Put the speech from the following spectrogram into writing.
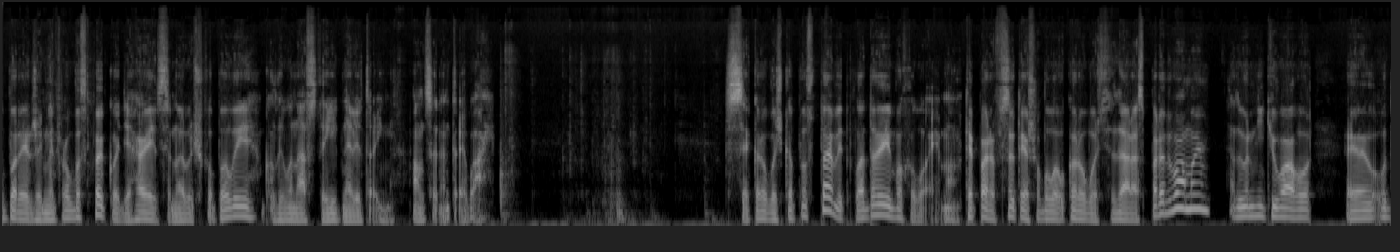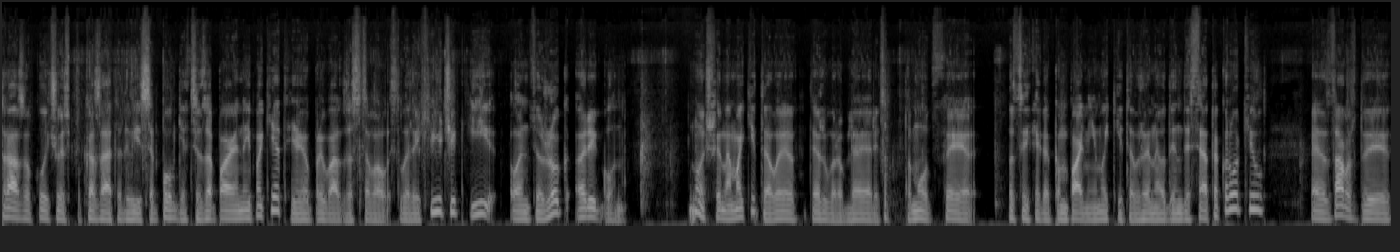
попередження про безпеку одягається на ручку пили, коли вона стоїть на вітрині. Вам це не треба. Все, коробочка пуста, відкладаємо, ховаємо. Тепер все те, що було в коробочці зараз перед вами. Зверніть увагу. Е, одразу хочу ось показати, дивіться, повністю запаяний пакет. Я його при вас доставав з ключик і ланцюжок Орігон. Ну, шина Makita, але теж виробляє Орігон. Тому це специфіка компанії Makita вже не один десяток років. Е, Завжди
